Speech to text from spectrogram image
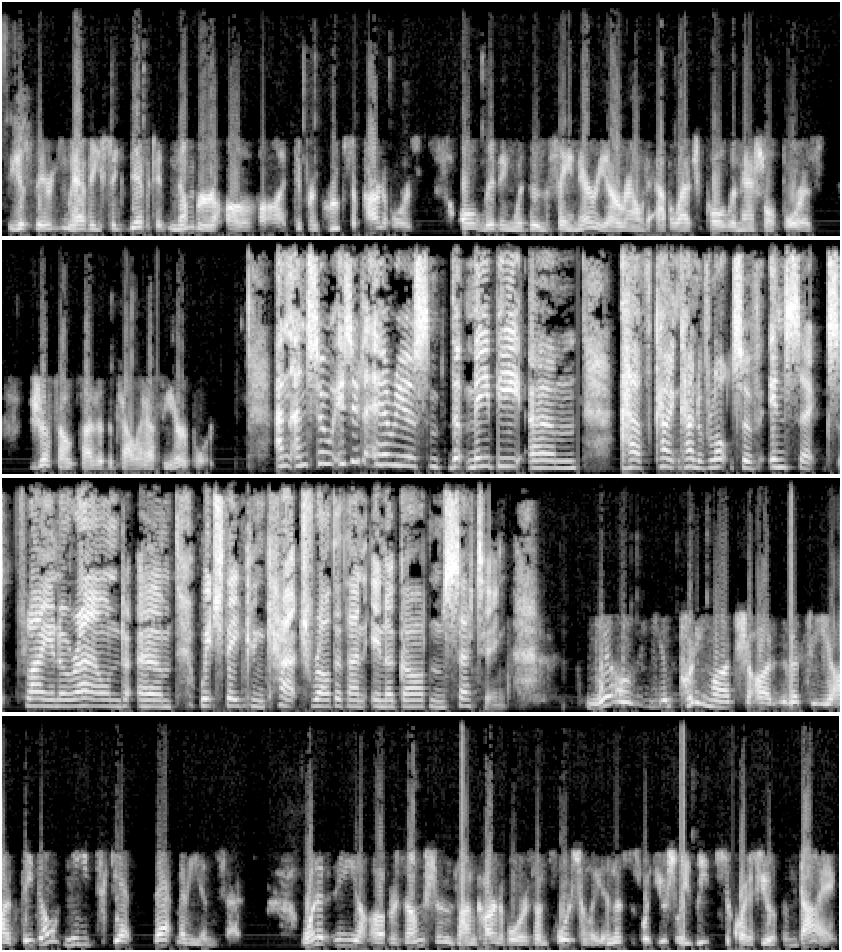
Because there you have a significant number of uh, different groups of carnivores all living within the same area around Apalachicola National Forest just outside of the Tallahassee airport. And and so is it areas that maybe um, have kind kind of lots of insects flying around, um, which they can catch rather than in a garden setting? Well, pretty much. Uh, let's see. Uh, they don't need to get that many insects. One of the uh, presumptions on carnivores, unfortunately, and this is what usually leads to quite a few of them dying,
